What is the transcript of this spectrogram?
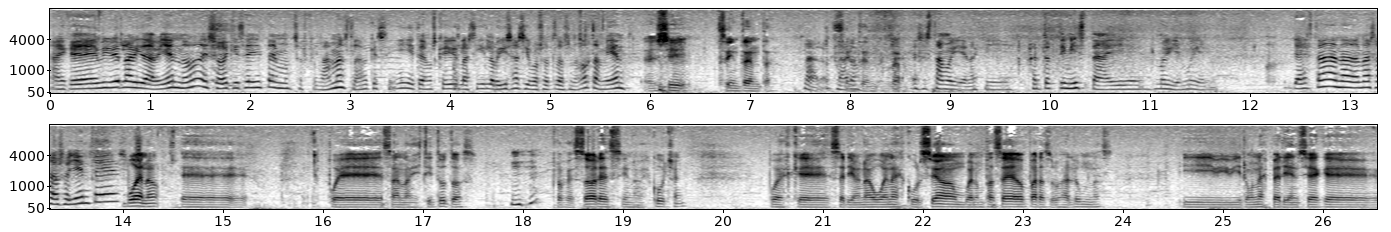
Hay que vivir la vida bien, ¿no? Eso aquí se dice en muchos programas, claro que sí. Y tenemos que vivirla así, lo vivís así vosotros, ¿no? También. Eh, sí. Se intenta. Claro, Se claro. intenta, claro. Eso está muy bien aquí. Gente optimista y muy bien, muy bien. Ya está, nada más a los oyentes. Bueno, eh, pues a los institutos, Ujú. profesores, si nos escuchan, pues que sería una buena excursión, un buen paseo para sus alumnos y vivir una experiencia que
